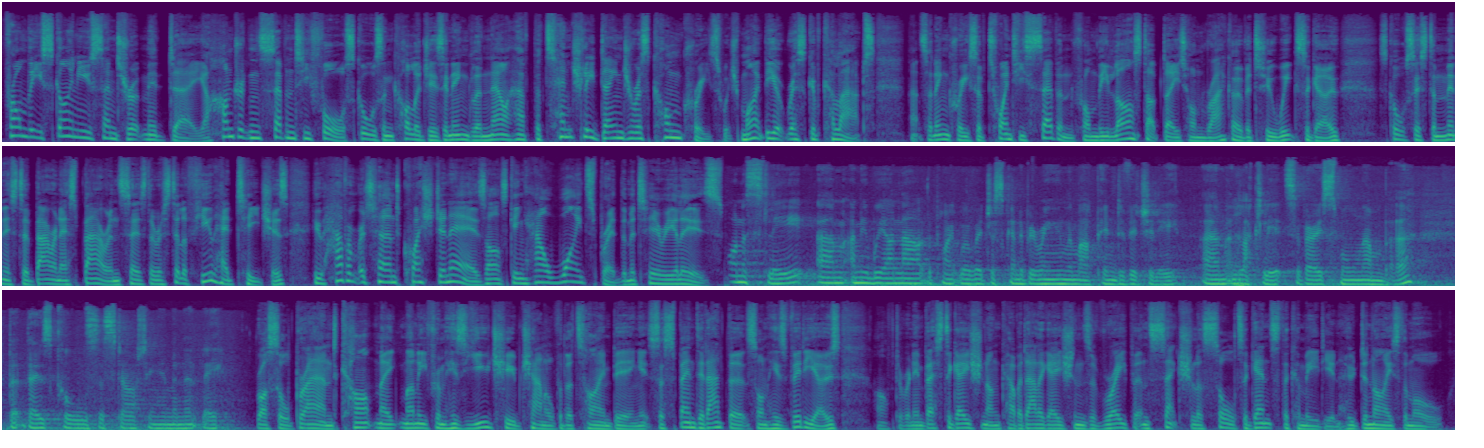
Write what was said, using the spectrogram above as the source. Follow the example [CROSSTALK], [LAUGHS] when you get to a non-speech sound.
From the Sky News Centre at midday, 174 schools and colleges in England now have potentially dangerous concrete, which might be at risk of collapse. That's an increase of 27 from the last update on RAAC over two weeks ago. School System Minister Baroness Barron says there are still a few head teachers who haven't returned questionnaires asking how widespread the material is. Honestly, um, I mean, we are now at the point where we're just going to be ringing them up individually, um, and luckily it's a very small number but those calls are starting imminently. Russell Brand can't make money from his YouTube channel for the time being. It suspended adverts on his videos after an investigation uncovered allegations of rape and sexual assault against the comedian, who denies them all.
